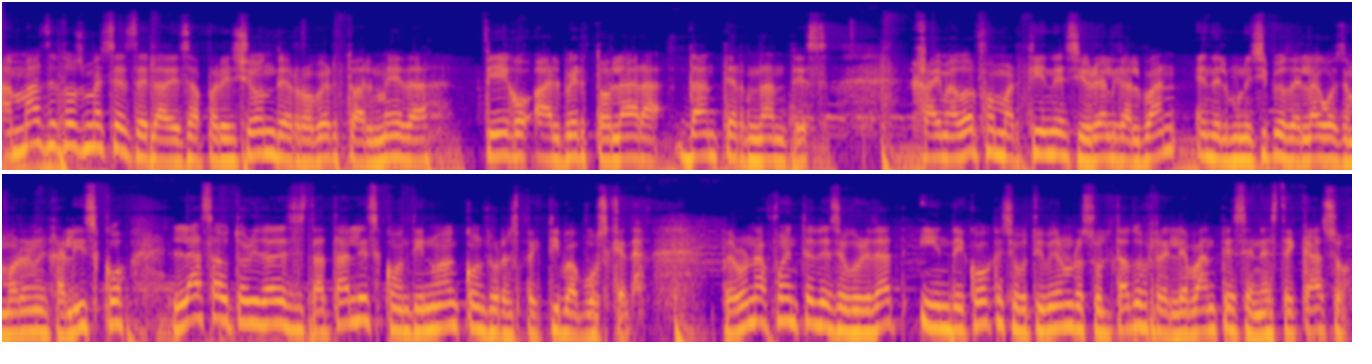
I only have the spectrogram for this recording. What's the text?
A más de dos meses de la desaparición de Roberto Almeda, Diego Alberto Lara, Dante Hernández, Jaime Adolfo Martínez y Uriel Galván en el municipio de Lagos de Moreno, en Jalisco, las autoridades estatales continúan con su respectiva búsqueda. Pero una fuente de seguridad indicó que se obtuvieron resultados relevantes en este caso.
